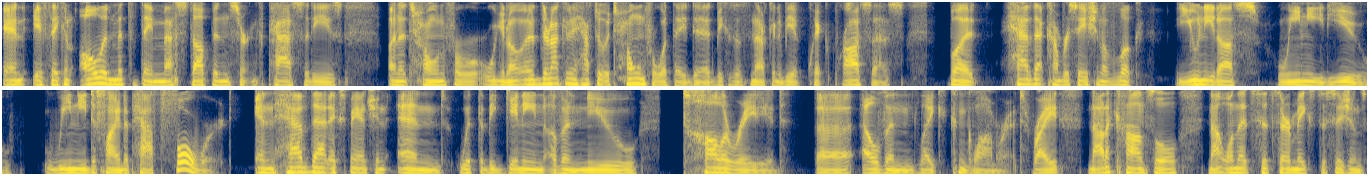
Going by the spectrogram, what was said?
And if they can all admit that they messed up in certain capacities and atone for you know they're not going to have to atone for what they did because it's not going to be a quick process but have that conversation of look you need us we need you. We need to find a path forward and have that expansion end with the beginning of a new tolerated uh elven like conglomerate right? Not a console not one that sits there and makes decisions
